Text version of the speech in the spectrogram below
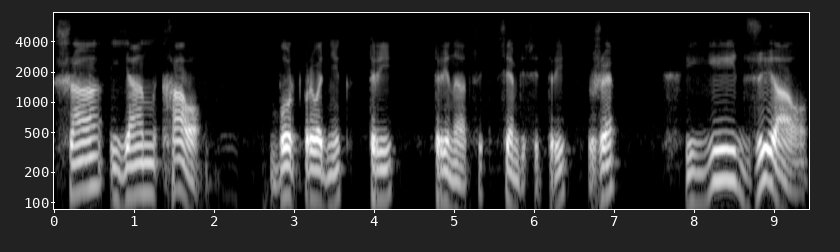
Ша Ян Хао, бортпроводник 3 13 73 Ж. Yi Джиао,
